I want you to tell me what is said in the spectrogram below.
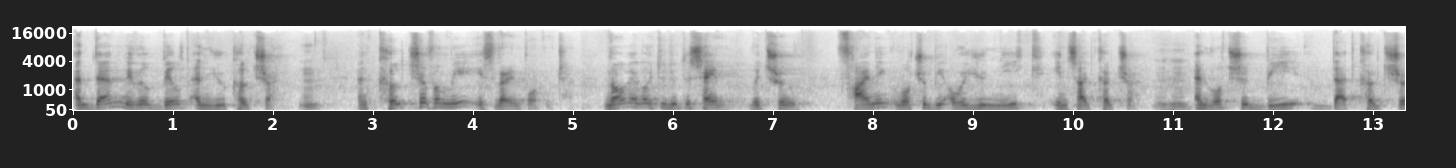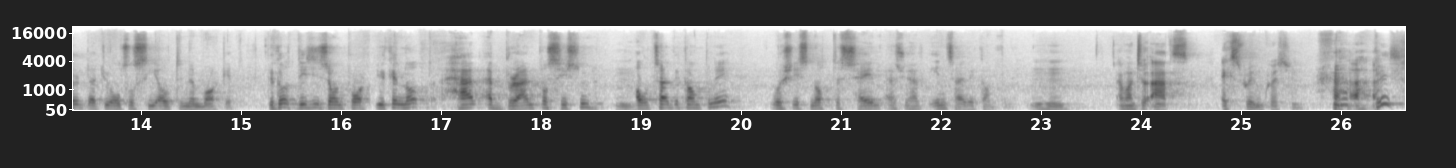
and then we will build a new culture. Mm. And culture for me is very important. Now we are going to do the same with True, finding what should be our unique inside culture mm-hmm. and what should be that culture that you also see out in the market. Because this is so important. You cannot have a brand position mm. outside the company which is not the same as you have inside the company. Mm-hmm. I want to ask extreme question. Please.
